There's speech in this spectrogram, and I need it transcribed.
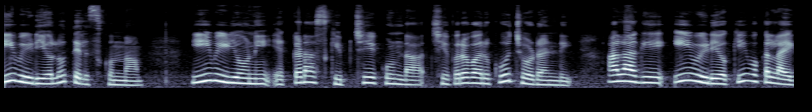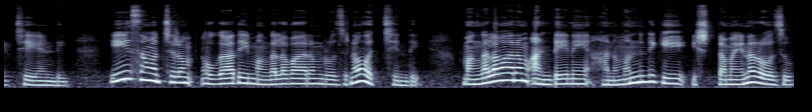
ఈ వీడియోలో తెలుసుకుందాం. ఈ వీడియోని ఎక్కడా స్కిప్ చేయకుండా చివరి వరకు చూడండి. అలాగే ఈ వీడియోకి ఒక లైక్ చేయండి. ఈ సంవత్సరం ఉగాది మంగళవారం రోజున వచ్చింది. మంగళవారం అంటేనే హనుమంతుడికి ఇష్టమైన రోజు.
